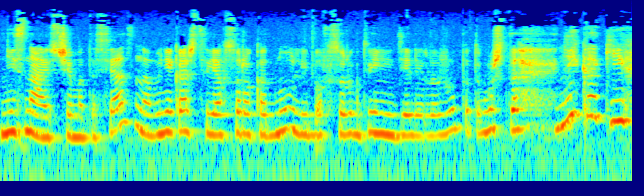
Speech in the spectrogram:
Не знаю, с чем это связано. Мне кажется, я в 41 либо в 42 недели рожу, потому что никаких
